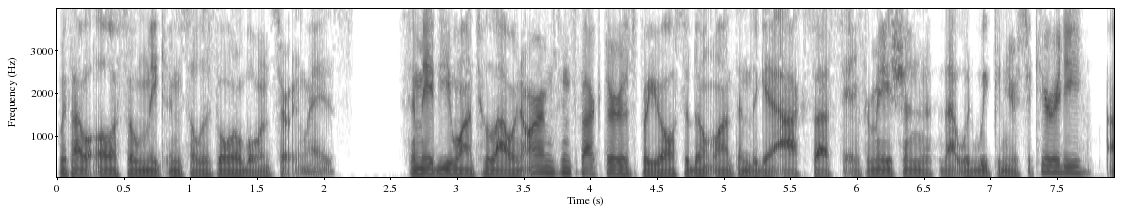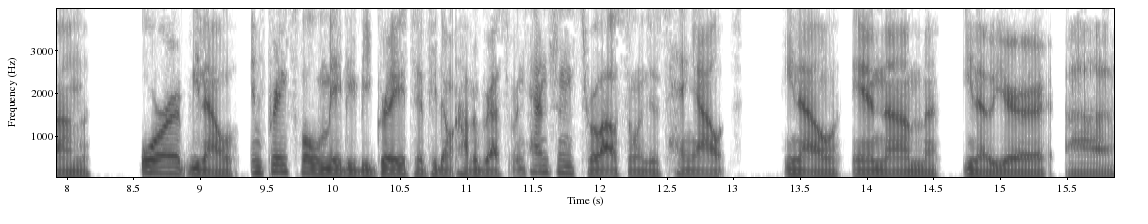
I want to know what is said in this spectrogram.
without also making themselves vulnerable in certain ways. So maybe you want to allow in arms inspectors, but you also don't want them to get access to information that would weaken your security. Um, or, you know, in principle, maybe be great if you don't have aggressive intentions to allow someone to just hang out you know, in, um, you know, your, uh,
